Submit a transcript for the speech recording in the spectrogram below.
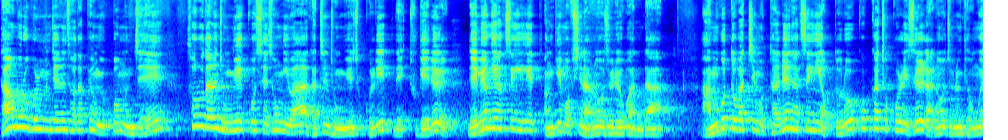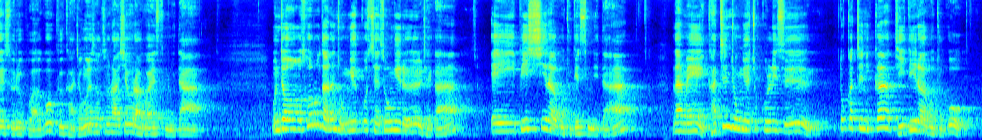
다음으로 볼 문제는 서답형 6번 문제. 서로 다른 종류의 꽃의 송이와 같은 종류의 초콜릿 네, 두 개를 네명의 학생에게 남김없이 나누어 주려고 한다. 아무것도 받지 못하는 학생이 없도록 꽃과 초콜릿을 나눠주는 경우의 수를 구하고 그 과정을 서술하시오라고 했습니다. 먼저 서로 다른 종류의 꽃의 송이를 제가 A, B, C라고 두겠습니다. 그 다음에 같은 종류의 초콜릿은 똑같으니까 DD라고 두고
